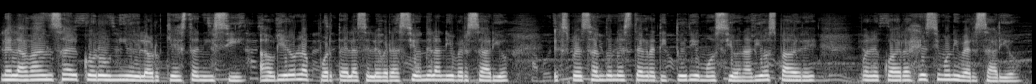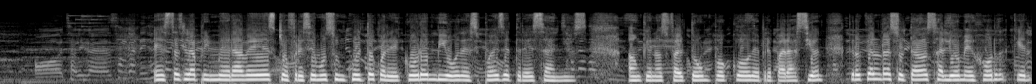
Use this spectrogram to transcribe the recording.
La alabanza del coro unido y la orquesta Nisi abrieron la puerta de la celebración del aniversario, expresando nuestra gratitud y emoción a Dios Padre por el cuadragésimo aniversario. Esta es la primera vez que ofrecemos un culto con el coro en vivo después de tres años. Aunque nos faltó un poco de preparación, creo que el resultado salió mejor que,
